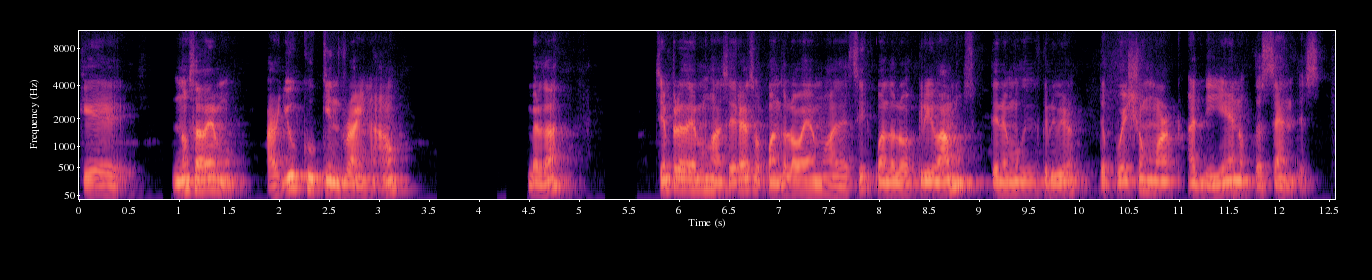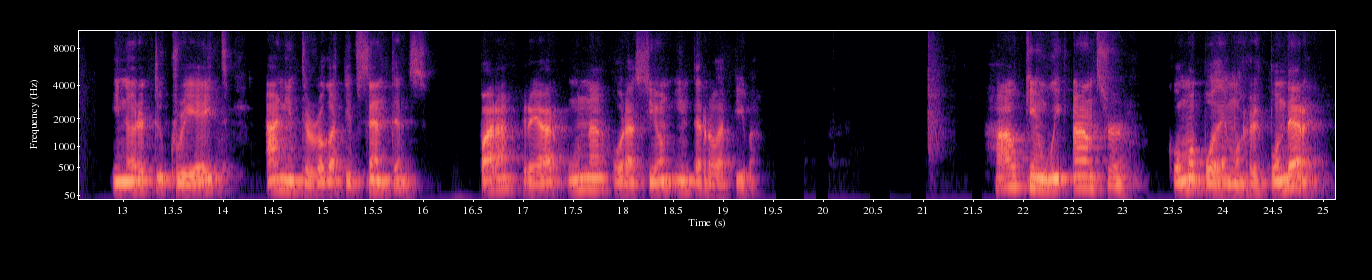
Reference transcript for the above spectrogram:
que no sabemos. Are you cooking right now? ¿Verdad? Siempre debemos hacer eso cuando lo vayamos a decir. Cuando lo escribamos, tenemos que escribir the question mark at the end of the sentence in order to create an interrogative sentence para crear una oración interrogativa. How can we answer? ¿Cómo podemos responder?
